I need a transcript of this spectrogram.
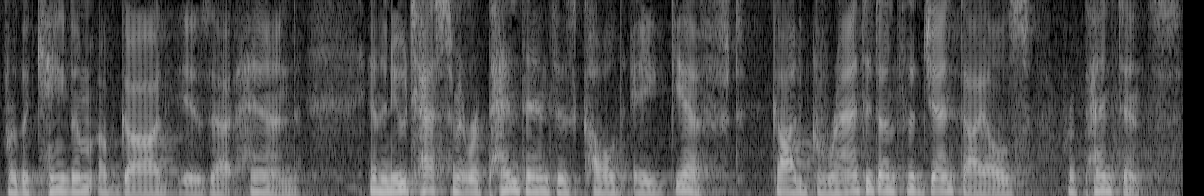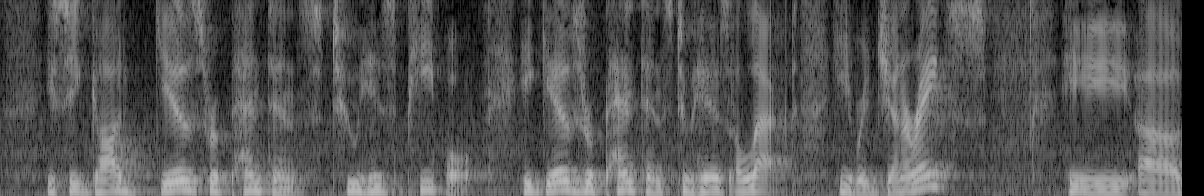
for the kingdom of God is at hand. In the New Testament, repentance is called a gift. God granted unto the Gentiles repentance. You see, God gives repentance to his people, he gives repentance to his elect. He regenerates, he uh,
